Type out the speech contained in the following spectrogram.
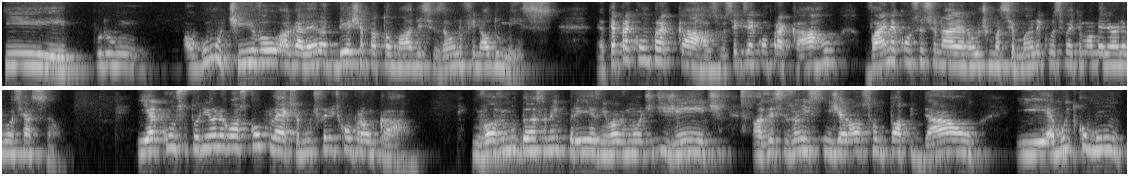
que, por um, algum motivo, a galera deixa para tomar a decisão no final do mês. Até para comprar carro, se você quiser comprar carro, vai na concessionária na última semana que você vai ter uma melhor negociação. E a consultoria é um negócio complexo, é muito diferente de comprar um carro. Envolve mudança na empresa, envolve um monte de gente, as decisões em geral são top-down, e é muito comum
